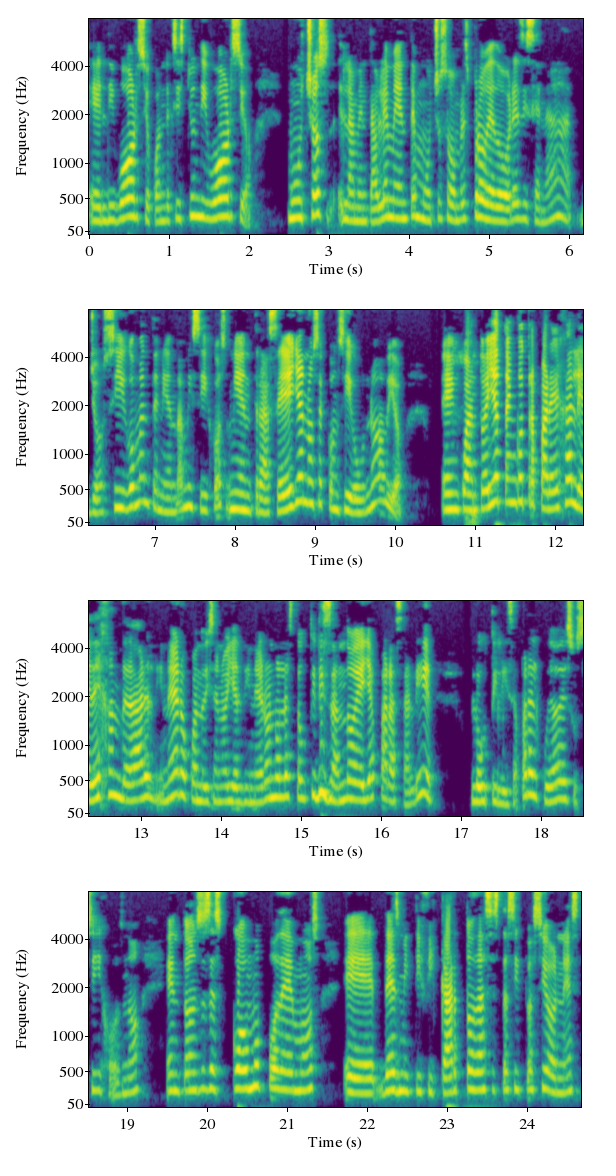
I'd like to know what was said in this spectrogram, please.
el divorcio, cuando existe un divorcio? Muchos, lamentablemente, muchos hombres proveedores dicen, ah, yo sigo manteniendo a mis hijos mientras ella no se consiga un novio. En cuanto ella tenga otra pareja, le dejan de dar el dinero cuando dicen, oye, el dinero no lo está utilizando ella para salir, lo utiliza para el cuidado de sus hijos, ¿no? Entonces es cómo podemos eh, desmitificar todas estas situaciones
